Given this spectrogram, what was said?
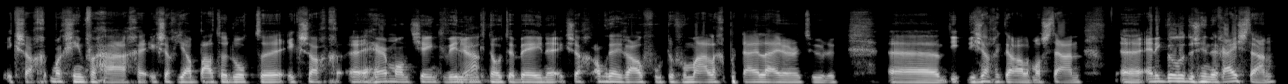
ik zag Maxime Verhagen, ik zag Jan Paternotte, ik zag Herman Tjenk Willink, ja. Ik zag André Rauwvoet, de voormalige partijleider natuurlijk. die, die zag ik daar allemaal staan. en ik wilde dus in de rij staan.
